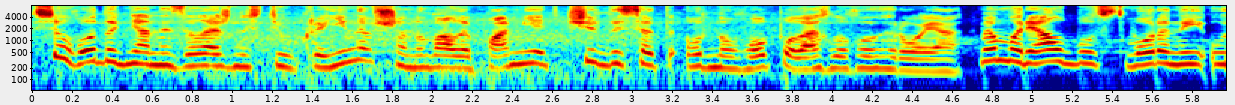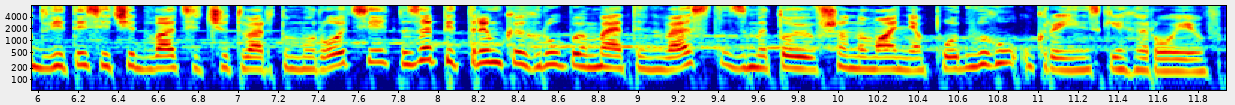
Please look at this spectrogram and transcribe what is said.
Всього до Дня Незалежності України вшанували пам'ять 61 полеглого героя. Меморіал був створений у 2024 році за підтримки групи Метінвест з метою вшанування подвигу українських героїв.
